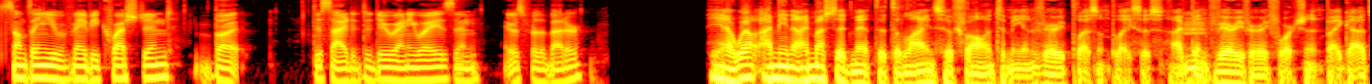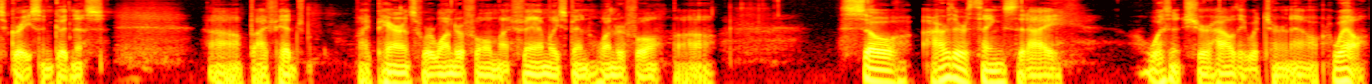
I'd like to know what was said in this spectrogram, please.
something you've maybe questioned but decided to do anyways and it was for the better? Yeah, well, I mean, I must admit that the lines have fallen to me in very pleasant places. I've mm. been very, very fortunate by God's grace and goodness. Uh, I've had my parents were wonderful. My family's been wonderful. Uh, so, are there things that I wasn't sure how they would turn out? Well,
